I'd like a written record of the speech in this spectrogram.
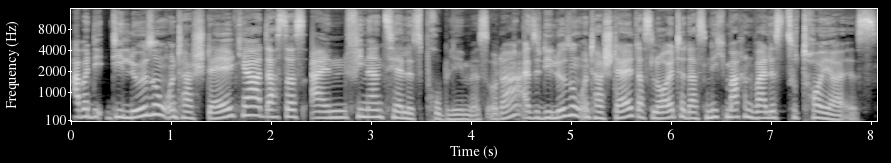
Aber die, die Lösung unterstellt ja, dass das ein finanzielles Problem ist, oder? Also die Lösung unterstellt, dass Leute das nicht machen, weil es zu teuer ist.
